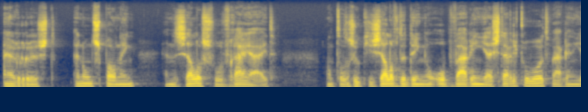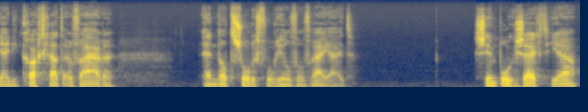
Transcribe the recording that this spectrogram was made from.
en rust en ontspanning en zelfs voor vrijheid. Want dan zoek je zelf de dingen op waarin jij sterker wordt, waarin jij die kracht gaat ervaren. En dat zorgt voor heel veel vrijheid. Simpel gezegd, ja.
